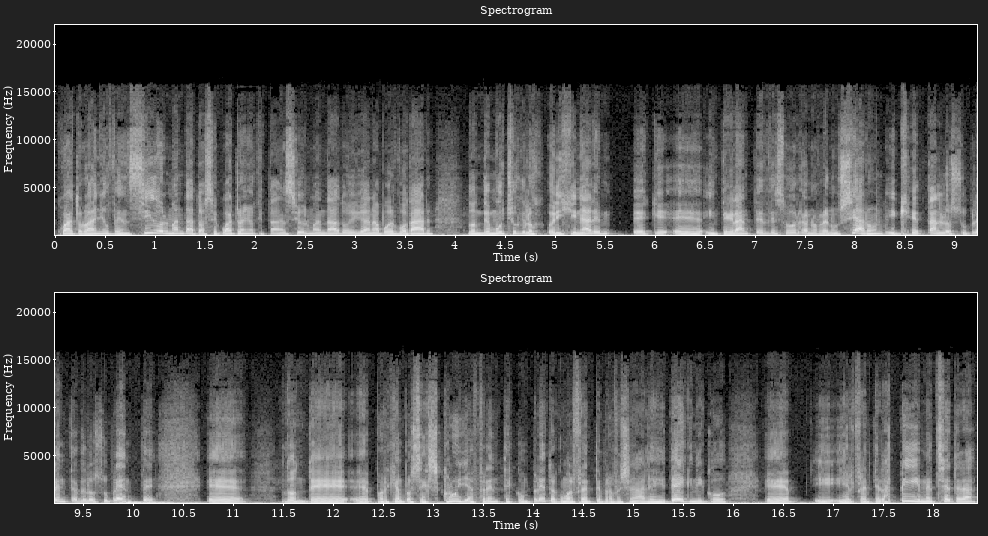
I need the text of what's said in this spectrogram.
cuatro años vencido el mandato, hace cuatro años que está vencido el mandato y van a poder votar, donde muchos que los originales eh, que, eh, integrantes de esos órganos renunciaron y que están los suplentes de los suplentes, eh, donde, por ejemplo, se excluye a frentes completos como el Frente Profesionales y Técnicos y, el Frente de las PYME, etcétera.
